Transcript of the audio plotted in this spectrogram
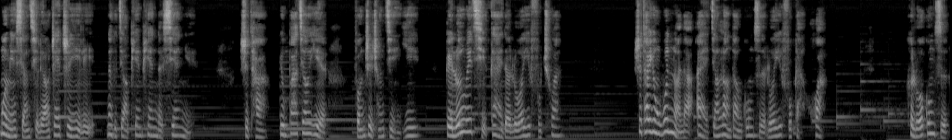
莫名想起《聊斋志异》里那个叫翩翩的仙女，是她用芭蕉叶缝制成锦衣，给沦为乞丐的罗衣服穿；是她用温暖的爱将浪荡公子罗衣服感化。可罗公子。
